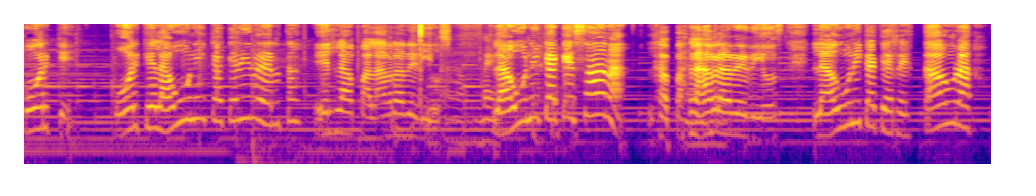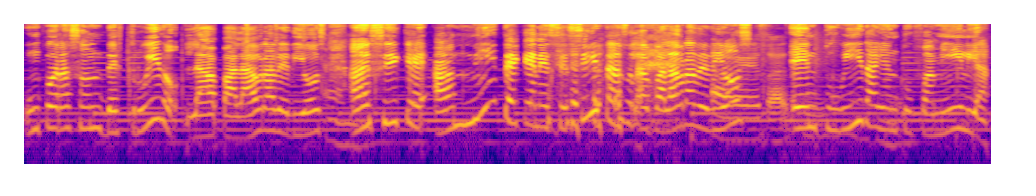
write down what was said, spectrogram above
porque porque la única que liberta es la palabra de Dios. La única que sana, la palabra de Dios. La única que restaura un corazón destruido, la palabra de Dios. Así que admite que necesitas la palabra de Dios en tu vida y en tu familia.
